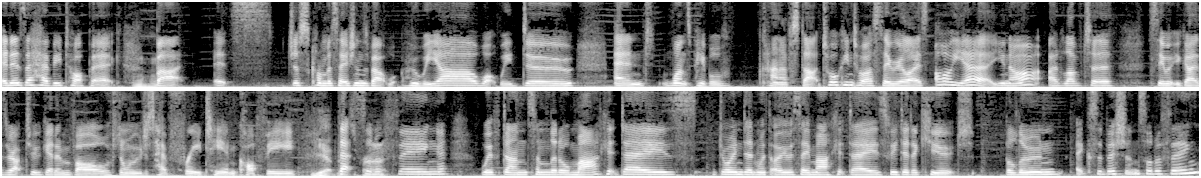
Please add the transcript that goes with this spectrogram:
It is a heavy topic, but it's just conversations about who we are, what we do, and once people kind of start talking to us, they realize, oh yeah, you know, I'd love to see what you guys are up to, get involved, and we just have free tea and coffee, Yep, that sort right. of thing. We've done some little market days, joined in with OUSA market days. We did a cute balloon exhibition sort of thing.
